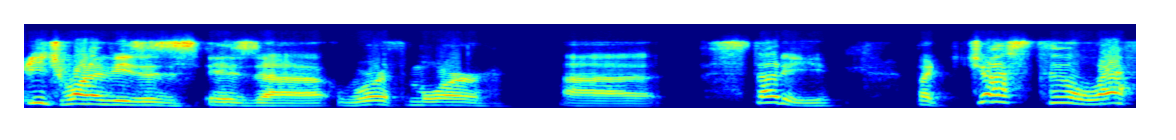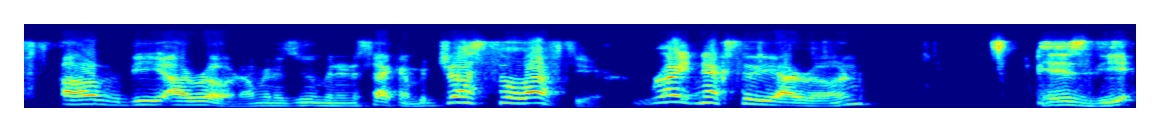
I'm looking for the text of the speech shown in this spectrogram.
each one of these is is uh, worth more uh, study. But just to the left of the Aron, I'm going to zoom in in a second. But just to the left here, right next to the Aron, is the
